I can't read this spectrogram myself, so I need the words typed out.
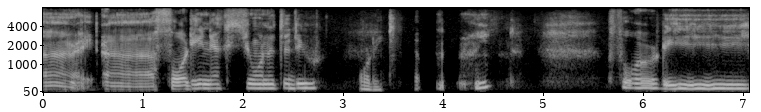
All right. Uh 40 next you wanted to do? 40. Yep. Right? 40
